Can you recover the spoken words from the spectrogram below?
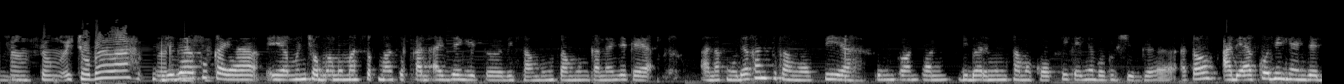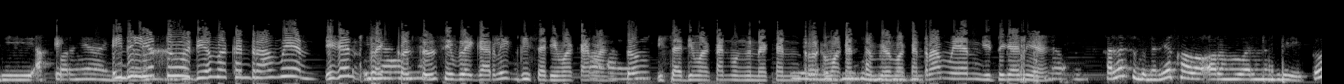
Langsung eh cobalah. Juga aku kayak ya mencoba memasuk masukkan aja gitu disambung sambungkan aja kayak anak muda kan suka ngopi ya tonton dibarengin sama kopi kayaknya bagus juga. Atau adik aku nih yang jadi aktornya gitu. ini lihat tuh dia makan ramen. Ya kan? Black iya, konsumsi black garlic bisa dimakan uh, langsung bisa dimakan menggunakan iya, makan sambil makan ramen gitu kan ya? Iya, karena sebenarnya kalau orang luar negeri itu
